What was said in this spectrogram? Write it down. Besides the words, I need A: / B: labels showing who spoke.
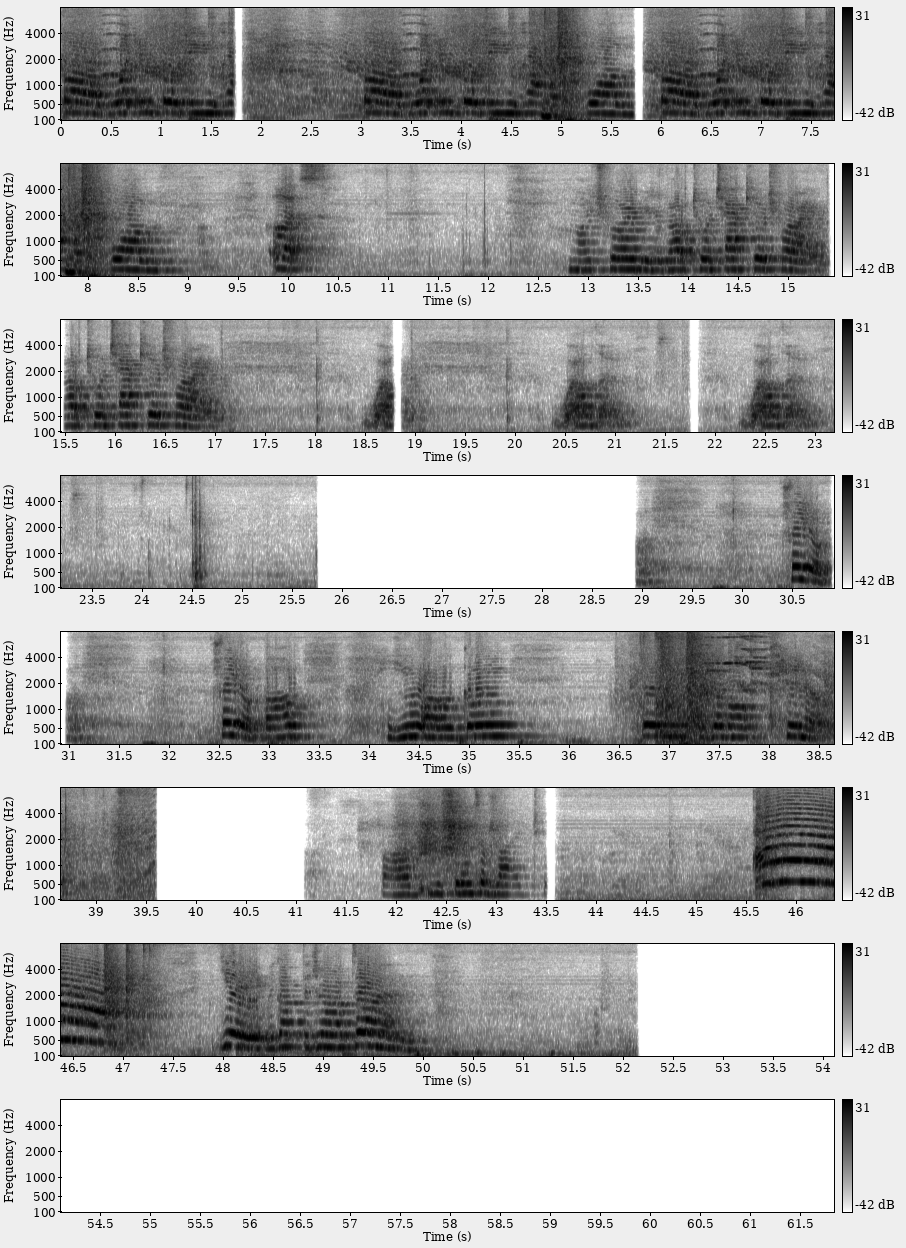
A: Bob, what info do you have? Bob, what info do you have from Bob, what info do you have from us? My tribe is about to attack your tribe. About to attack your tribe. Well, well then. Well then. Trader, Trader Bob, you are going to the volcano. Bob, you shouldn't have lied to Ah! Yay, we got the job done!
